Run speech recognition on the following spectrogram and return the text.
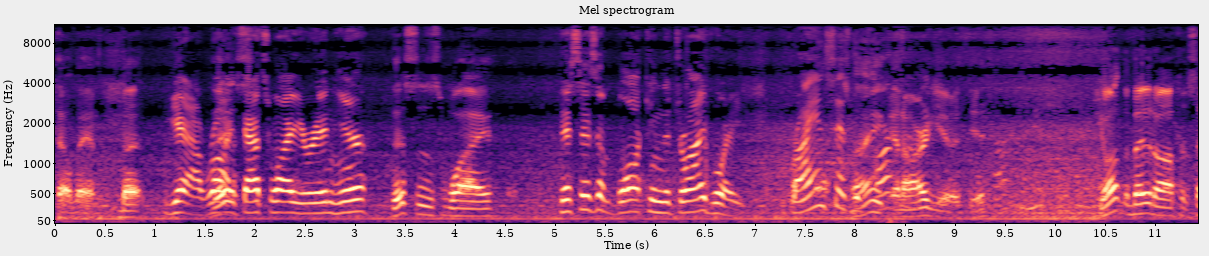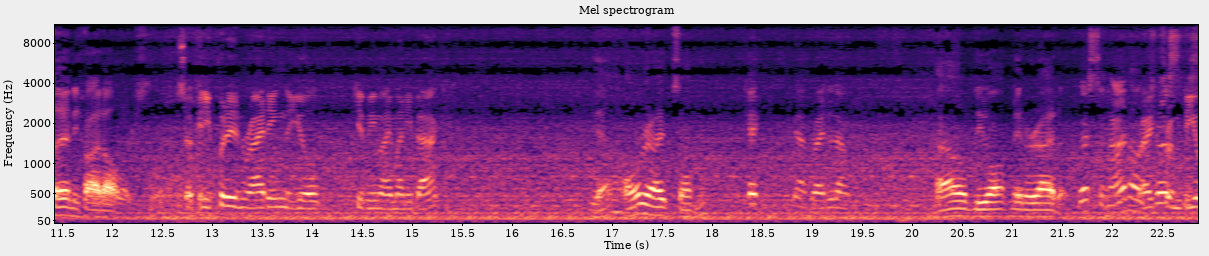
till then. But Yeah, right. This- That's why you're in here. this is why This isn't blocking the driveway. Brian says with I ain't gonna argue with you. If you want the boot off, at seventy-five dollars. So can you put it in writing that you'll give me my money back? Yeah, I'll write something. Okay, yeah, write it out. How do you want me to write it? Listen, I don't Right, trust from this BY,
